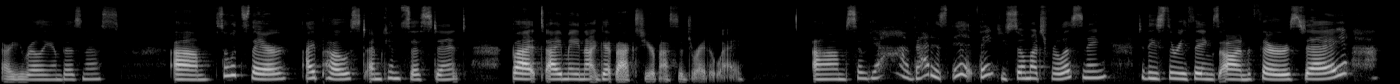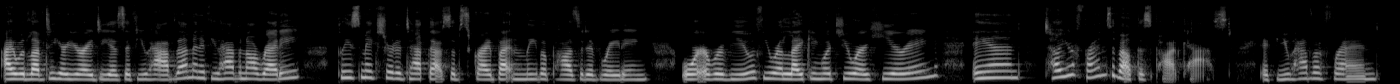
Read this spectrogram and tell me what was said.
are you really in business? Um, so it's there. I post, I'm consistent, but I may not get back to your message right away. Um, so, yeah, that is it. Thank you so much for listening to these three things on Thursday. I would love to hear your ideas if you have them. And if you haven't already, please make sure to tap that subscribe button, leave a positive rating or a review if you are liking what you are hearing, and tell your friends about this podcast. If you have a friend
